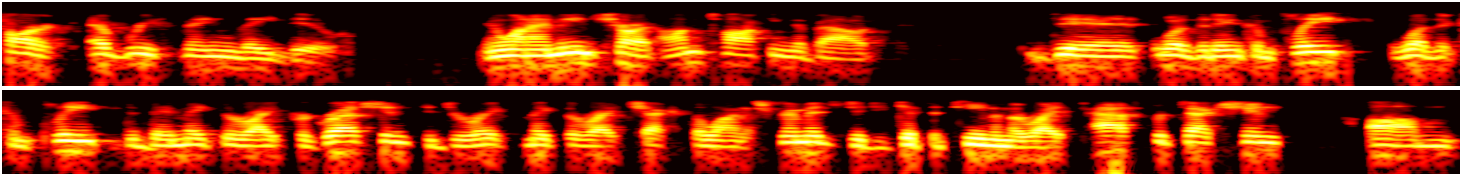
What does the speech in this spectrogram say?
chart everything they do. And when I mean chart, I'm talking about did was it incomplete? Was it complete? Did they make the right progression? Did you make the right check at the line of scrimmage? Did you get the team in the right pass protection? Um,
